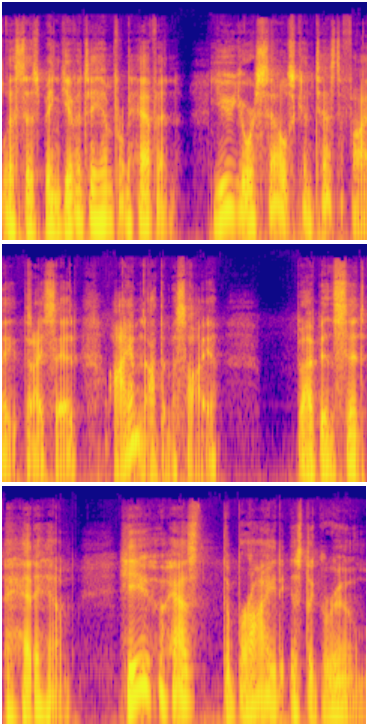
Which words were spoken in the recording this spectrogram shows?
lest it has been given to him from heaven. You yourselves can testify that I said, I am not the Messiah, but I've been sent ahead of him. He who has the bride is the groom,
